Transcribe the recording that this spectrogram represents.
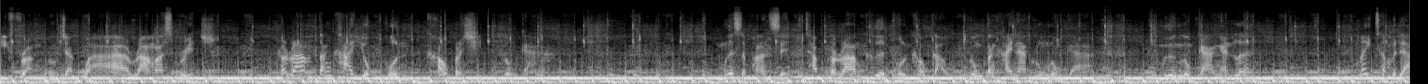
ที่ฝรั่งรู้จักว่า Rama's Bridge พระรามตั้งค่ายยกพลเข้าประชิดลงกาเมื่อสะพานเสร็จทัพพระรามเคลื่อนพลเข้าเก่า ลงตังค่ายนากรุงลงกา เมืองลงกางั้นเลยไม่ธรรมดา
